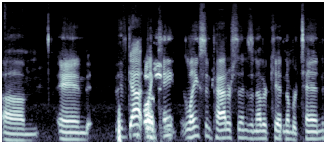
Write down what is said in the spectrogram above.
Um, and they've got like Langston Patterson's another kid, number ten,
